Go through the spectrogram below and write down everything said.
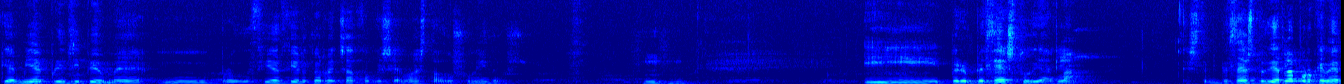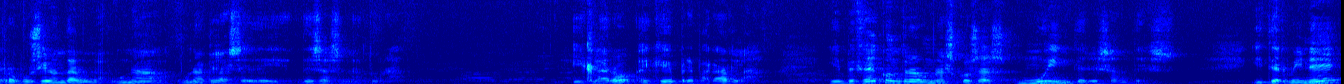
que a mí al principio me mm, producía cierto rechazo que se llama Estados Unidos. Y, pero empecé a estudiarla. Empecé a estudiarla porque me propusieron dar una, una- una clase de, de esa asignatura. Y claro, hay que prepararla. Y empecé a encontrar unas cosas muy interesantes. Y terminé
